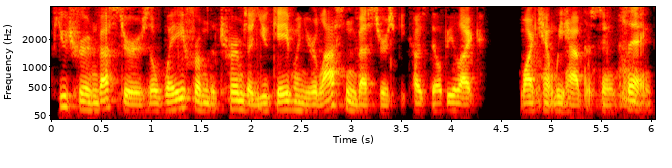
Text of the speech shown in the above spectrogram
future investors away from the terms that you gave on your last investors because they'll be like, why can't we have the same thing?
